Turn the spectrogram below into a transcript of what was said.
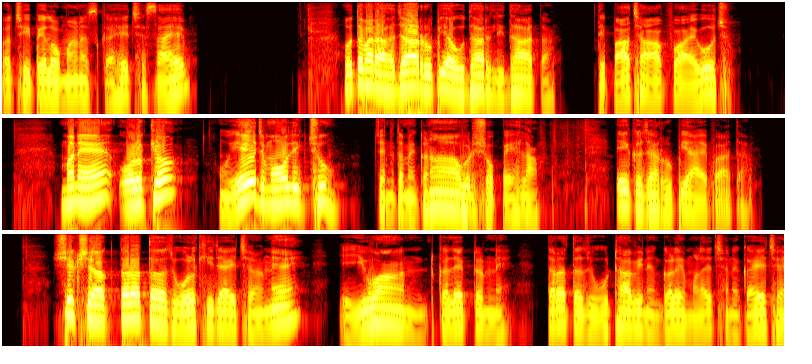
પછી પેલો માણસ કહે છે, સાહેબ, હું તમારા હજાર રૂપિયા ઉધાર લીધા હતા, તે પાછા આપવા આવ્યો છું. મને ઓળખ્યો? હું એ જ મૌલિક છું જેને તમે ઘણા વર્ષો પહેલા એક હજાર રૂપિયા આપ્યા હતા. શિક્ષક તરત જ ઓળખી જાય છે અને એ યુવાન કલેક્ટરને તરત જ ઉઠાવીને ગળે મળે છે અને કહે છે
